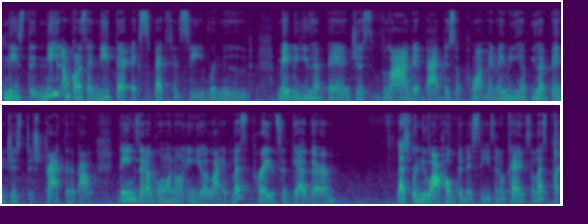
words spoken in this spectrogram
needs the need i'm going to say need their expectancy renewed. Maybe you have been just blinded by disappointment. Maybe you have you have been just distracted about things that are going on in your life. Let's pray together. Let's renew our hope in this season okay? So let's pray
